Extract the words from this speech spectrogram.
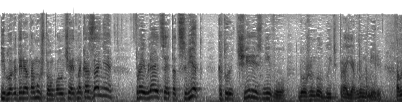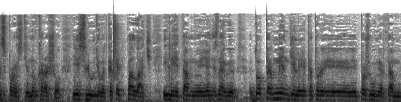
и благодаря тому, что он получает наказание, проявляется этот свет – который через него должен был быть проявлен в мире. А вы спросите, ну хорошо, есть люди, вот как этот палач, или там, я не знаю, доктор Менгеле, который тоже умер там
